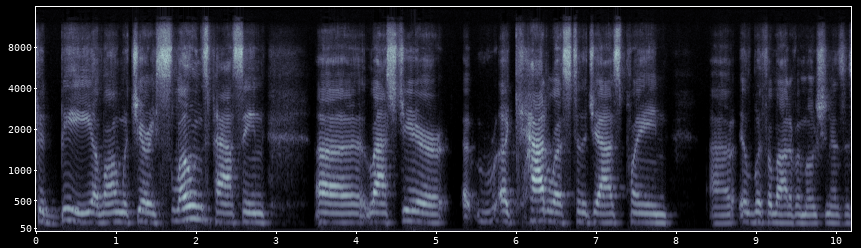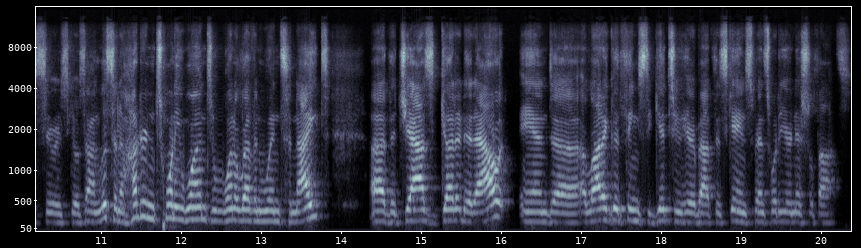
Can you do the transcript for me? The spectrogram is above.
could be, along with Jerry Sloan's passing uh, last year, a catalyst to the Jazz playing uh, with a lot of emotion as the series goes on. Listen, 121 to 111 win tonight. Uh, the Jazz gutted it out, and uh, a lot of good things to get to here about this game. Spence, what are your initial thoughts?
